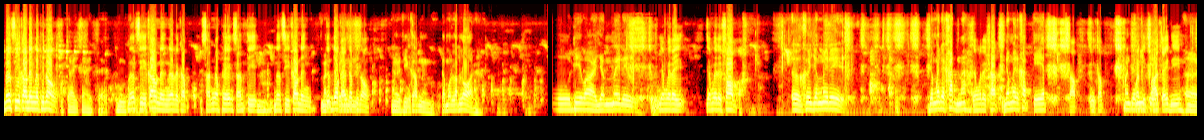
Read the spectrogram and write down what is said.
เนินสี่เก้าหนึ่งแล้วพี่น้อง ใช่ใช่ใช่หมู่ เนินสี่เก้าหนึ่งนั่นแหละครับ สันกำแพงสันติ อืมเนินสี่เก้าหนึ่งมัน จุดเดียวกันเป็นครับพี่น้องเออที่นี่ครัเก้าบหนึ่งตำบลรับรอดผู้ที่ว่ายังไม่ได้ ยังไม่ได้ยังไม่ได้ซ่อม เออคือยังไม่ได้ ยังไม่ได้คัดนะยังไม่ได้คัดยังไม่ได้คัดเกรด ครับนี่ครับมันจะวันมีนี้เกรป้าดใจดีเออ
